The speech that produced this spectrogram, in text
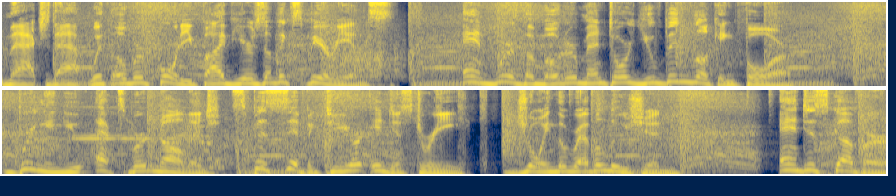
Match that with over 45 years of experience. And we're the motor mentor you've been looking for, bringing you expert knowledge specific to your industry. Join the revolution and discover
